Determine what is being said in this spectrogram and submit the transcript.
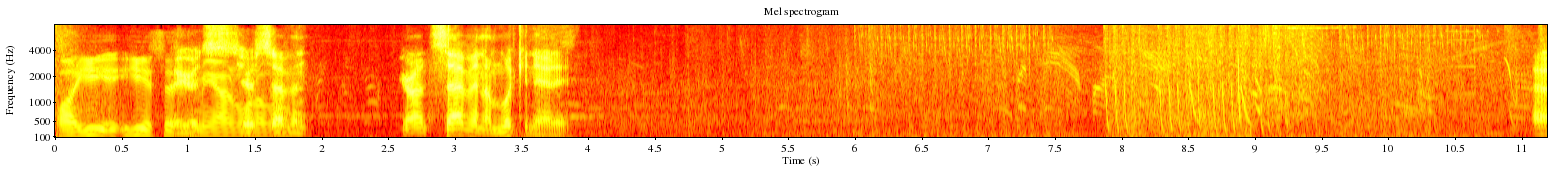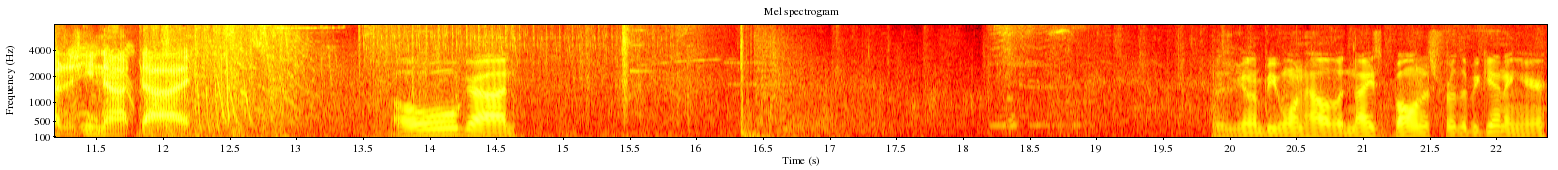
Well, he he assisted me on you're one seven. of them. You're on seven. I'm looking at it. How did he not die? Oh god. This is gonna be one hell of a nice bonus for the beginning here.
